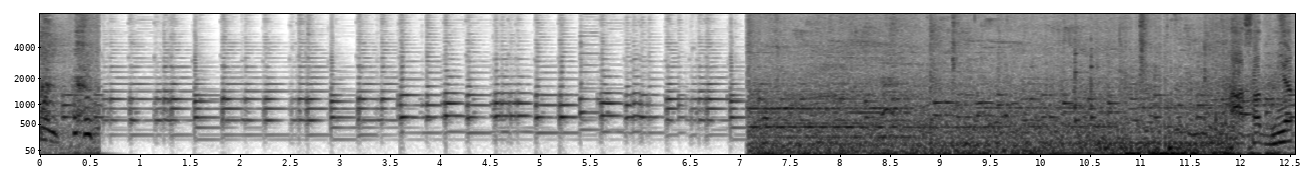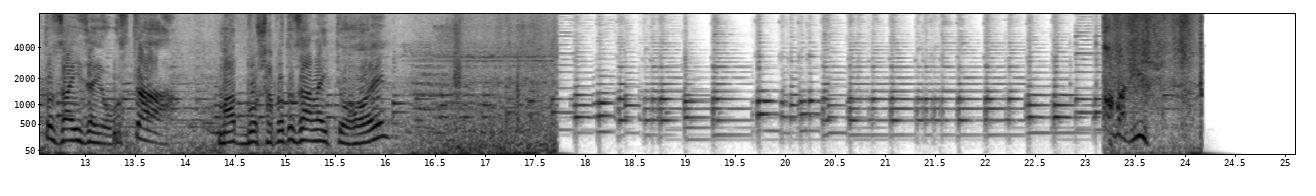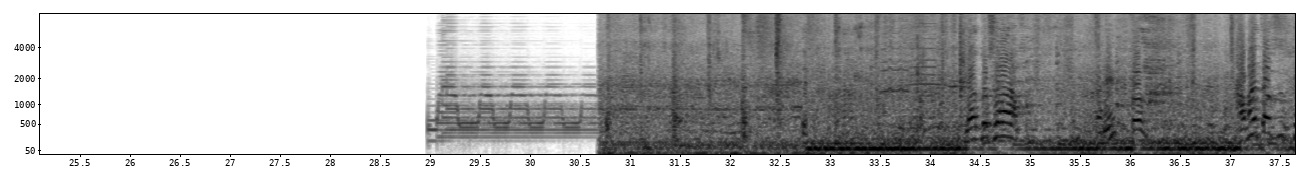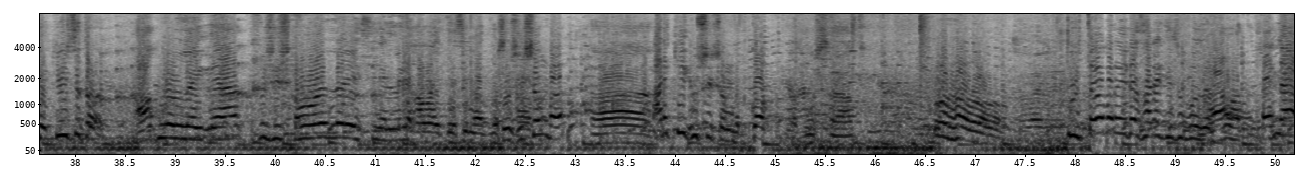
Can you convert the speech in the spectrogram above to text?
আসাদ মিয়ার তো যাই যাই অবস্থা। মাত বসাপে তো জানাই তো হয়। Let's মাদ্রাসা তো কি হয়েছে তোর? আপনার লাইগা খুশি সময় লেগেছি এর লেগে হাওয়াইতেছি মাদবর খুশি সংবাদ? হ্যাঁ। আরে কি খুশি সংবাদ? ক? মাদবর সাহেব তুই তো আবার এটা কিছু তাই না?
